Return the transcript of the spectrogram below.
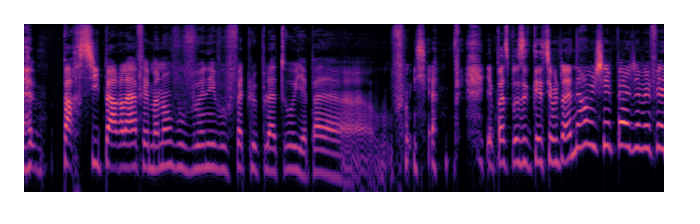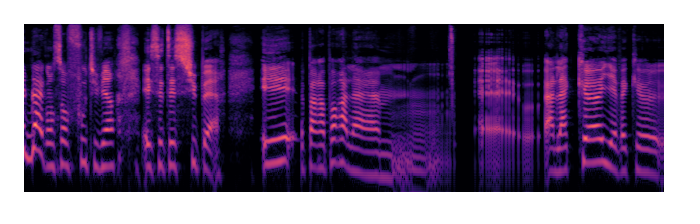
euh, par-ci par-là fait maintenant vous venez vous faites le plateau il y a pas a, il y a pas se poser de questions. Non mais je sais pas j'ai jamais fait de blague. On s'en fout tu viens. Et c'était super. Et par rapport à la euh, à l'accueil avec euh,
